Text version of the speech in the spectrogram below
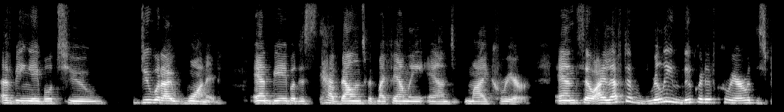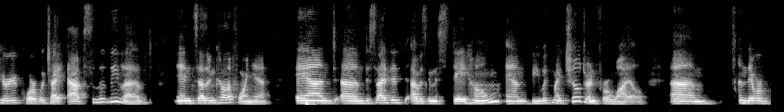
of being able to do what I wanted and be able to have balance with my family and my career. And so I left a really lucrative career with the Superior Court, which I absolutely loved in Southern California, and um, decided I was going to stay home and be with my children for a while. Um, and there were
